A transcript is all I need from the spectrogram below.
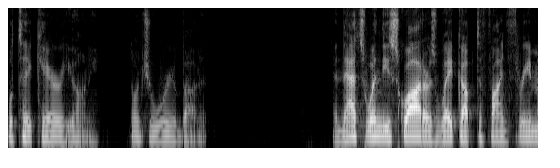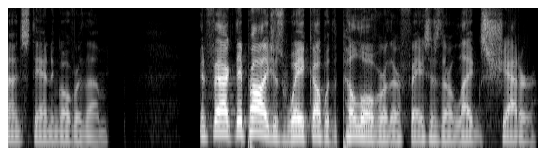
We'll take care of you, honey. Don't you worry about it. And that's when these squatters wake up to find three men standing over them. In fact, they probably just wake up with a pillow over their face as their legs shatter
